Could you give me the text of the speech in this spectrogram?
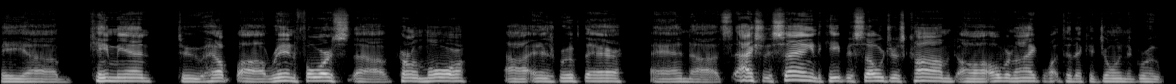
He uh, came in to help uh, reinforce uh, Colonel Moore uh, and his group there, and uh, actually sang to keep his soldiers calm uh, overnight until they could join the group.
